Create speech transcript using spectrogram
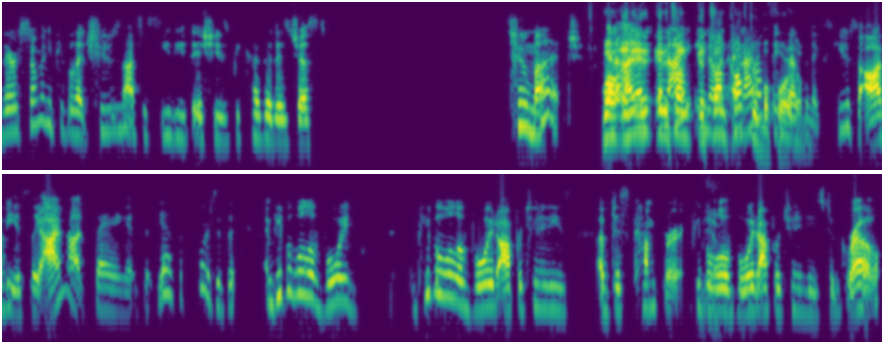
There are so many people that choose not to see these issues because it is just too much. Well, and, and, I, and, and it's, I, un, it's know, and I don't think for that's them. an excuse. Obviously, I'm not saying it's yes, of course it's a, and people will avoid people will avoid opportunities of discomfort. People Yeah. will avoid opportunities to grow.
